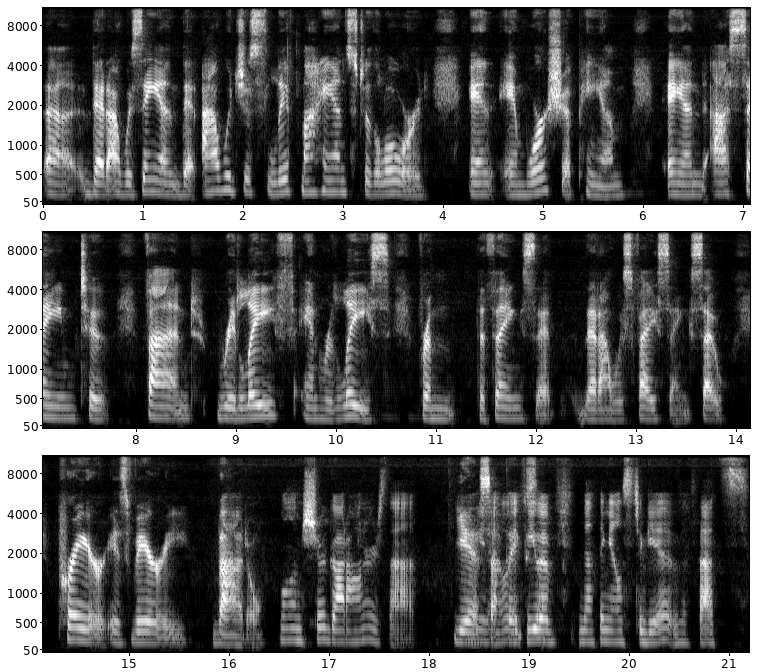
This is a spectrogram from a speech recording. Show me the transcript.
uh, that I was in, that I would just lift my hands to the Lord and, and worship Him. And I seemed to find relief and release from the things that, that I was facing. So prayer is very vital. Well, I'm sure God honors that. Yes, you know, I think if you so. have nothing else to give, if that's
